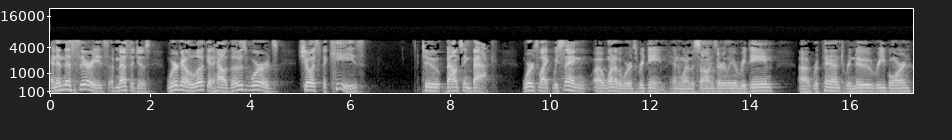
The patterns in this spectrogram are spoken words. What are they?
And in this series of messages, we're going to look at how those words show us the keys to bouncing back. Words like we sang uh, one of the words redeem in one of the songs earlier. Redeem, uh, repent, renew, reborn.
